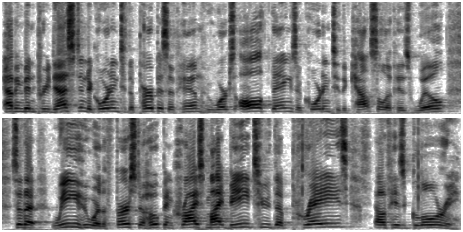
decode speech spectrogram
having been predestined according to the purpose of him who works all things according to the counsel of his will, so that we who were the first to hope in Christ might be to the praise of his glory.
